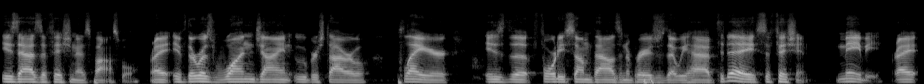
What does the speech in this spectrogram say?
is as efficient as possible right if there was one giant uber style player is the 40 some thousand appraisers that we have today sufficient? Maybe, right?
